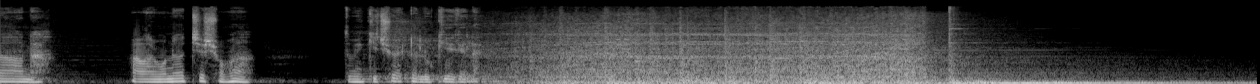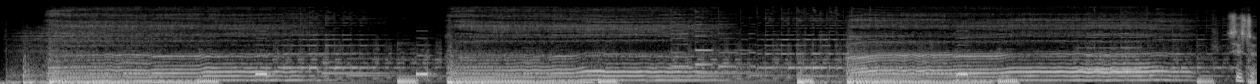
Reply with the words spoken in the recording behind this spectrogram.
না না আমার মনে হচ্ছে সোমা তুমি কিছু একটা লুকিয়ে গেলে। সিস্টার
